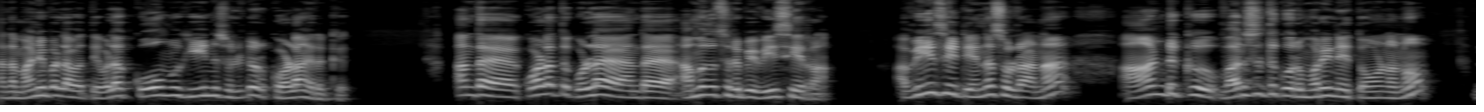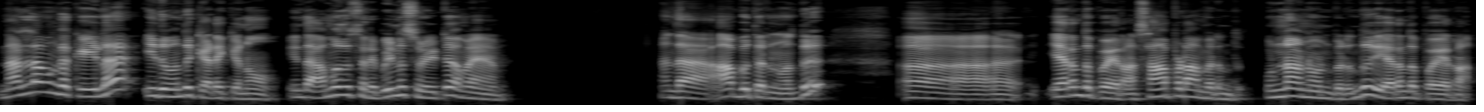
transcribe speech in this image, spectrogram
அந்த மணிபல்லவத்தை விட கோமுகின்னு சொல்லிட்டு ஒரு குளம் இருக்குது அந்த குளத்துக்குள்ள அந்த அமுத சுரபி வீசிடுறான். வீசிட்டு என்ன சொல்கிறான்னா ஆண்டுக்கு வருஷத்துக்கு ஒரு முறை நீ தோணணும். நல்லவங்க கையில் இது வந்து கிடைக்கணும். இந்த அமுத சுரபின்னு சொல்லிட்டு அவன் அந்த ஆபுத்திரன் வந்து இறந்து போயிடுறான். சாப்பிடாம இருந்து உண்ணா நோன்பு இருந்து இறந்து போயிடுறான்.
